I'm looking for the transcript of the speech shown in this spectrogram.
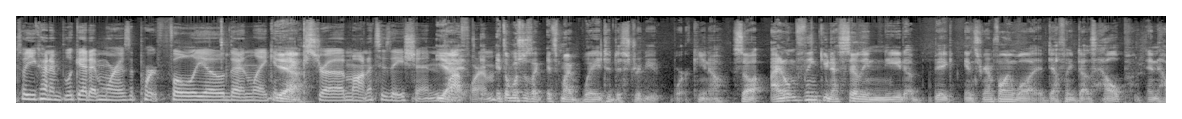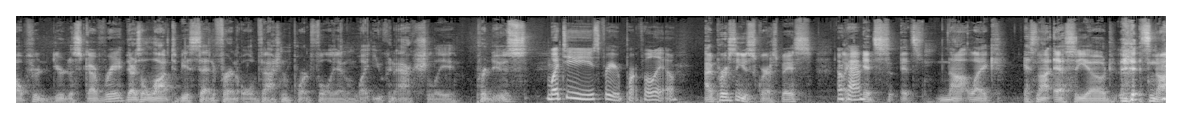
So you kind of look at it more as a portfolio than like an Yeah. extra monetization yeah, it- platform. it's almost just like it's my way to distribute work, you know. So I don't think you necessarily need a big Instagram following. While it definitely does help and helps your, your discovery, there's a lot to be said for an old-fashioned portfolio and what you can actually produce. what do you use for your portfolio? I personally use Squarespace. Like, Okay. it's it's not like it's not SEO'd. It's not.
